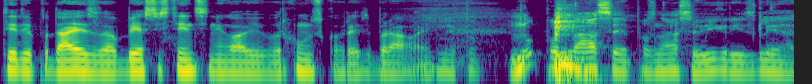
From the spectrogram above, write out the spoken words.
te dve podaje za obe asistenci njegovi vrhunsko, res bravo. In, Ne, po, po, pozna, se, pozna se v igri, izgleda.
